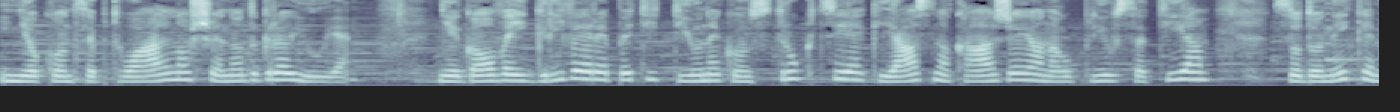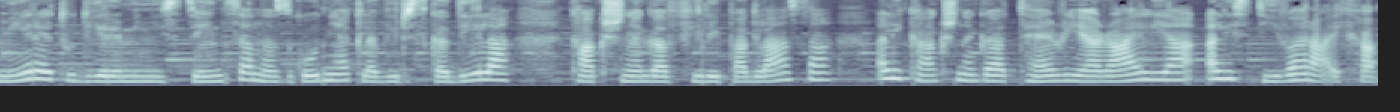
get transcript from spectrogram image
in jo konceptualno še nadgrajuje. Njegove igrive repetitivne konstrukcije, ki jasno kažejo na vpliv satija, so do neke mere tudi reminiscenca na zgodnja klavirska dela kakšnega Filipa Glasa ali kakšnega Terrya Rileya ali Steva Reicha.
